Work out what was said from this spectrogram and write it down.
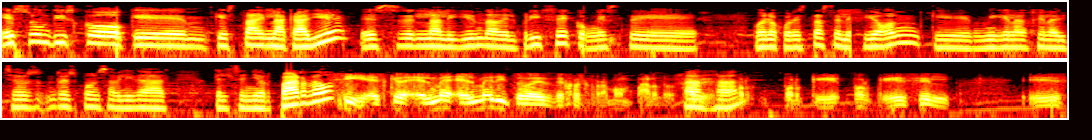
Es un disco que, que, está en la calle, es la leyenda del Price con este bueno, con esta selección que Miguel Ángel ha dicho es responsabilidad del señor Pardo. Sí, es que el, el mérito es de José Ramón Pardo, ¿sabes? porque, porque es el... Es,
